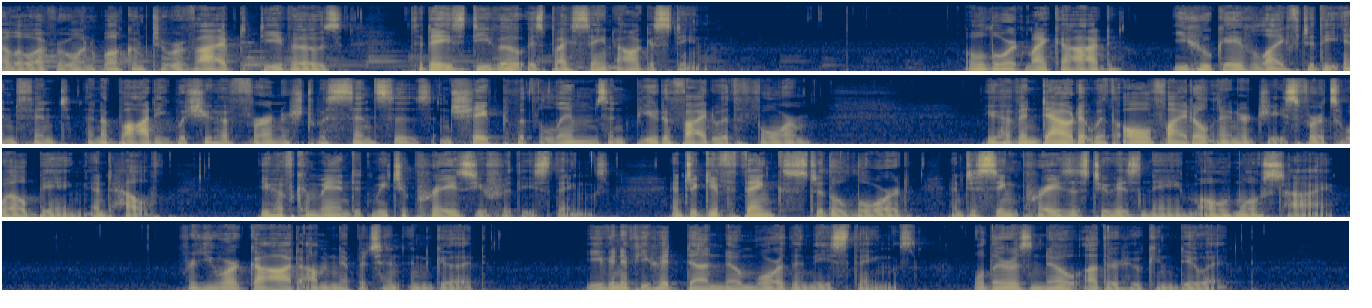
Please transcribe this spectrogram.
Hello, everyone. Welcome to Revived Devos. Today's Devo is by St. Augustine. O Lord my God, you who gave life to the infant, and a body which you have furnished with senses, and shaped with limbs, and beautified with form, you have endowed it with all vital energies for its well being and health. You have commanded me to praise you for these things, and to give thanks to the Lord, and to sing praises to his name, O Most High. For you are God omnipotent and good. Even if you had done no more than these things, well, there is no other who can do it.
